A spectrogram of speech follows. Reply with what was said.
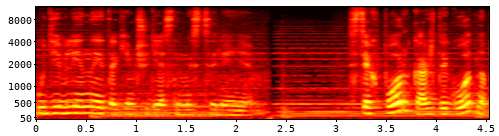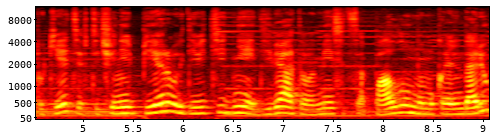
удивлены таким чудесным исцелением. С тех пор каждый год на Пукете в течение первых девяти дней девятого месяца по лунному календарю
